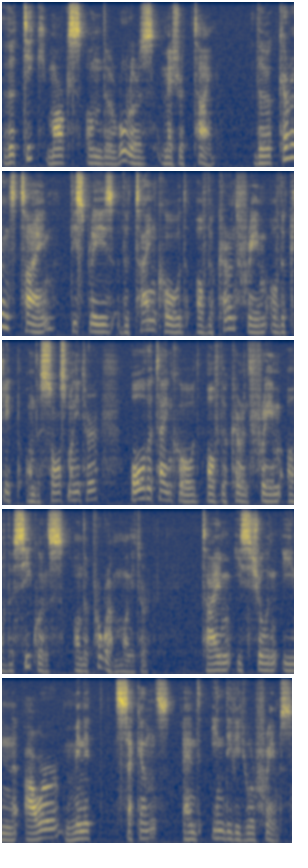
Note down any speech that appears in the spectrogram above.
The tick marks on the ruler's measured time. The current time displays the time code of the current frame of the clip on the source monitor or the time code of the current frame of the sequence on the program monitor. Time is shown in hour, minute, seconds, and individual frames.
